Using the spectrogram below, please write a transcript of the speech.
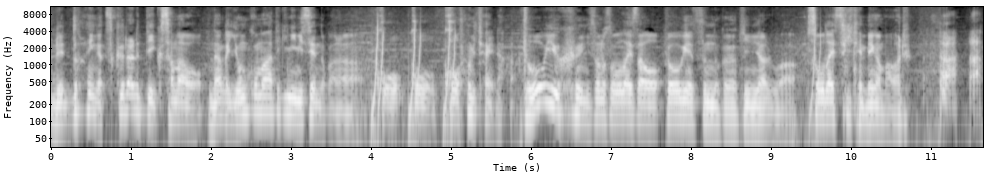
レッドラインが作られてていく様を、なんか4コマ的に見せんのかな？こう、こう、こう みたいな。どういう風にその壮大さを表現するのかが気になるわ。壮大すぎて目が回る。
